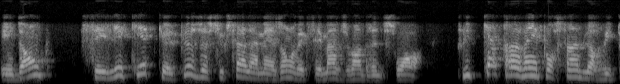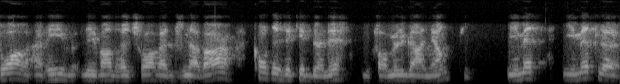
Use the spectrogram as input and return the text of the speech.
Et donc, c'est l'équipe qui a le plus de succès à la maison avec ses matchs du vendredi soir. Plus de 80% de leurs victoires arrivent les vendredis soirs à 19h contre les équipes de l'Est, une formule gagnante. Puis ils mettent, ils mettent le,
